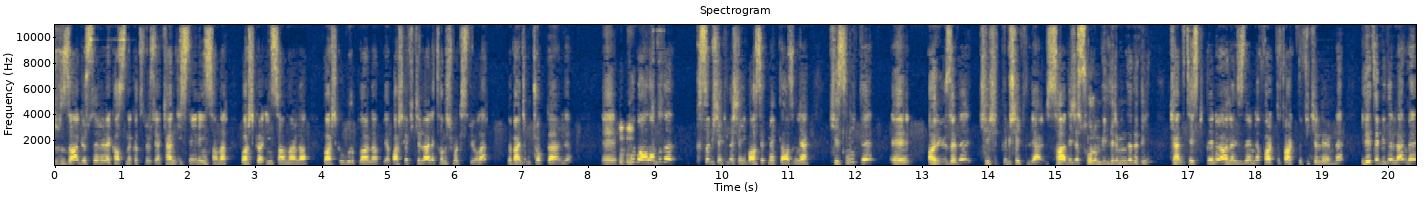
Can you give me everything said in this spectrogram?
rıza göstererek aslında katılıyoruz. Yani kendi isteğiyle insanlar başka insanlarla, başka gruplarla ya başka fikirlerle tanışmak istiyorlar ve bence bu çok değerli. E, bu bağlamda da kısa bir şekilde şeyi bahsetmek lazım. Yani kesinlikle e, arayüze de çeşitli bir şekilde yani sadece sorun bildiriminde de değil, kendi tespitlerini ve analizlerini de farklı farklı fikirlerini de iletebilirler ve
